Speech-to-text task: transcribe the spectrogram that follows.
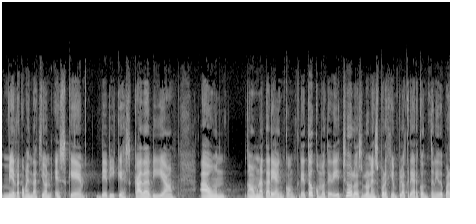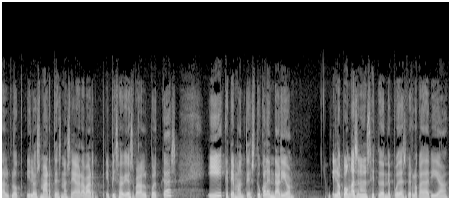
Mi recomendación es que dediques cada día a un a una tarea en concreto, como te he dicho, los lunes, por ejemplo, a crear contenido para el blog y los martes, no sé, a grabar episodios para el podcast y que te montes tu calendario, lo pongas en un sitio donde puedas verlo cada día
